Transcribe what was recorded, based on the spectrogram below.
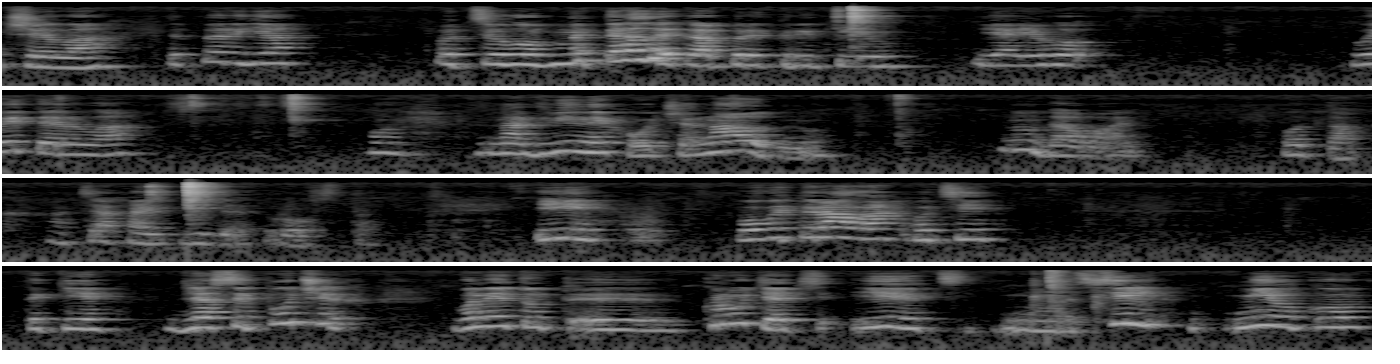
закінчила. Тепер я оцього метелика прикріплю. Я його витерла. Ой, на дві не хоче, на одну. Ну, давай. Отак. А ця хай буде просто. І повитирала оці такі для сипучих. Вони тут е, крутять і сіль мілко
